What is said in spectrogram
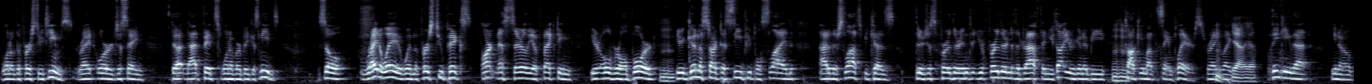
one of the first two teams, right? Or just saying that that fits one of our biggest needs. So right away, when the first two picks aren't necessarily affecting your overall board, mm-hmm. you're gonna start to see people slide out of their slots because they're just further into you're further into the draft than you thought you were gonna be mm-hmm. talking about the same players, right? Mm-hmm. Like Yeah, yeah. thinking that you know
